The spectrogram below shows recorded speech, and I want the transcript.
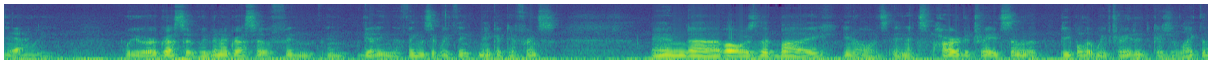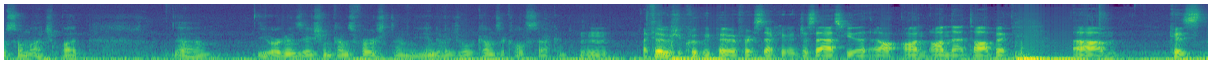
you Yeah. know, we we were aggressive. We've been aggressive in, in getting the things that we think make a difference. And uh, I've always lived by, you know, it's, and it's hard to trade some of the people that we've traded because you like them so much, but um, the organization comes first and the individual comes a close 2nd hmm I feel like we should quickly pivot for a second and just ask you that, uh, on on that topic, because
